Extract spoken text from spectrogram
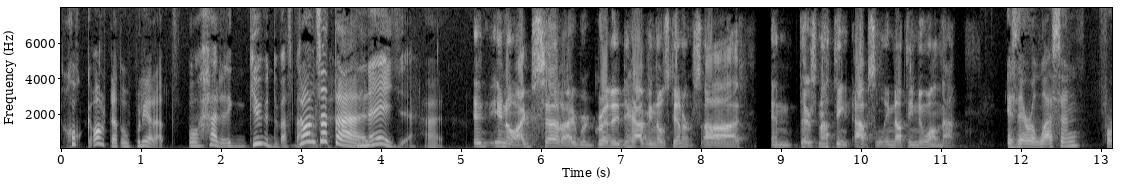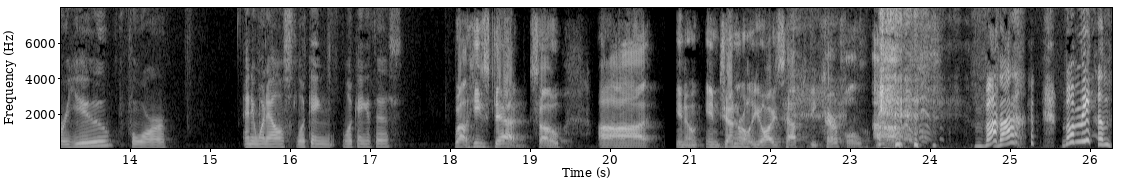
Chockartat opolerat. Åh herregud vad Du spännande. har inte sett det här? Nej. Här. And, you know, I've said I regretted having those dinners, uh, and there's nothing, absolutely nothing new on that. Is there a lesson for you, for anyone else looking looking at this? Well, he's dead, so uh, you know, in general, you always have to be careful. Uh, Va? Va? Vad menar han?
